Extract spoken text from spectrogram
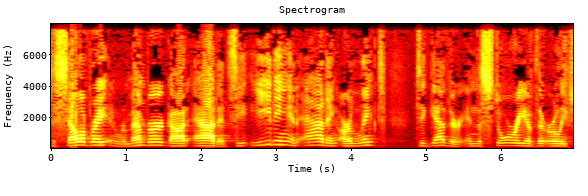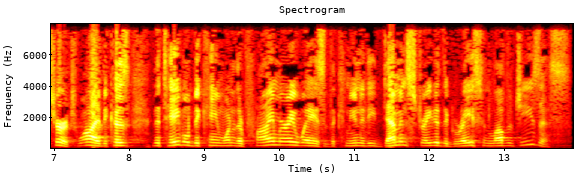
to celebrate and remember, God added. See, eating and adding are linked together in the story of the early church. Why? Because the table became one of the primary ways that the community demonstrated the grace and love of Jesus.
